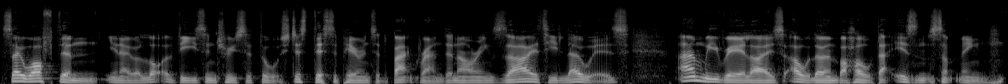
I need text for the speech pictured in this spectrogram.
so often, you know, a lot of these intrusive thoughts just disappear into the background and our anxiety lowers. And we realize, oh, lo and behold, that isn't something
